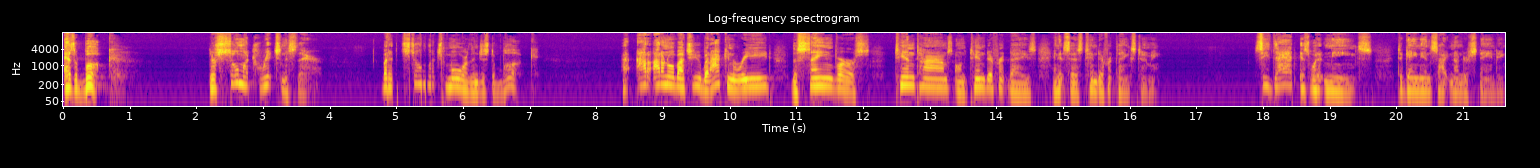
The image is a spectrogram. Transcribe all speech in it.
as a book. There's so much richness there. But it's so much more than just a book. I, I, I, don't know about you, but I can read the same verse 10 times on 10 different days, and it says 10 different things to me. See, that is what it means to gain insight and understanding.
